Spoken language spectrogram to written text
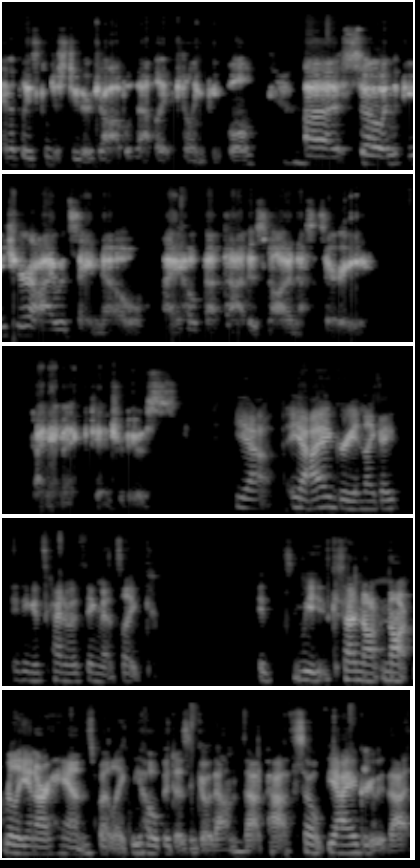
and the police can just do their job without like killing people. Mm-hmm. Uh, so in the future, I would say no. I hope that that is not a necessary dynamic to introduce. Yeah, yeah, I agree, and like I, I think it's kind of a thing that's like it's we kind of not not really in our hands, but like we hope it doesn't go down that path. So yeah, I agree with that.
